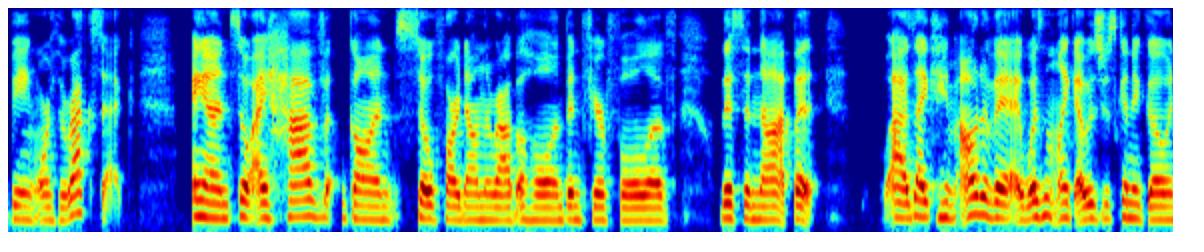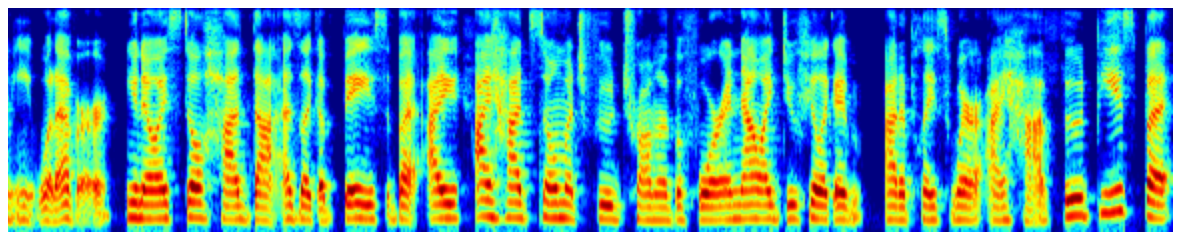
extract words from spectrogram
being orthorexic. And so I have gone so far down the rabbit hole and been fearful of this and that but as I came out of it, it wasn't like I was just going to go and eat whatever. You know, I still had that as like a base, but I I had so much food trauma before and now I do feel like I'm at a place where I have food peace, but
